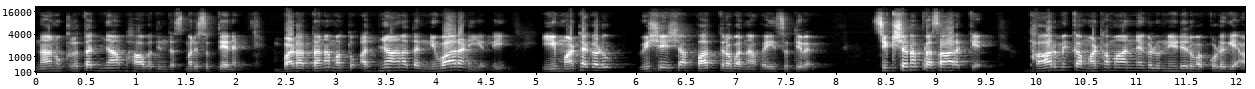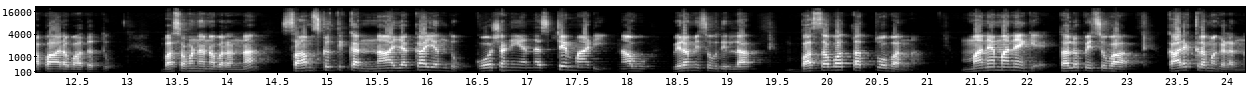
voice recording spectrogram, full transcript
ನಾನು ಕೃತಜ್ಞಾಭಾವದಿಂದ ಸ್ಮರಿಸುತ್ತೇನೆ. ಬಡತನ ಮತ್ತು ಅಜ್ಞಾನದ ನಿವಾರಣೆಯಲ್ಲಿ ಈ ಮಠಗಳು ವಿಶೇಷ ಪಾತ್ರವನ್ನು ವಹಿಸುತ್ತಿವೆ. ಶಿಕ್ಷಣ ಪ್ರಸಾರಕ್ಕೆ ಧಾರ್ಮಿಕ ಮಠಮಾನ್ಯಗಳು ನೀಡಿರುವ ಕೊಡುಗೆ ಅಪಾರವಾದದ್ದು. ಬಸವಣ್ಣನವರನ್ನ ಸಾಂಸ್ಕೃತಿಕ ನಾಯಕ ಎಂದು ಘೋಷಣೆಯನ್ನಷ್ಟೇ ಮಾಡಿ ನಾವು ವಿರಮಿಸುವುದಿಲ್ಲ. ಬಸವ ತತ್ವವನ್ನು ಮನೆ ಮನೆಗೆ ತಲುಪಿಸುವ ಕಾರ್ಯಕ್ರಮಗಳನ್ನ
